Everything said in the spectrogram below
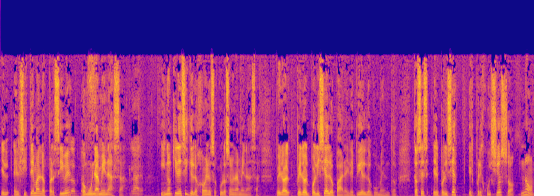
el, el sistema los percibe como una amenaza. Claro. Y no quiere decir que los jóvenes oscuros son una amenaza, pero, al- pero el policía lo para y le pide el documento. Entonces, ¿el policía es, es prejuicioso? No.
